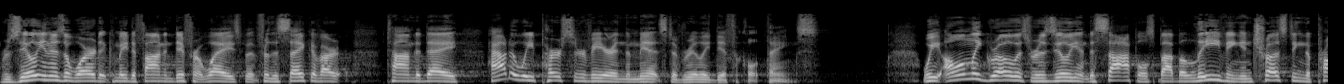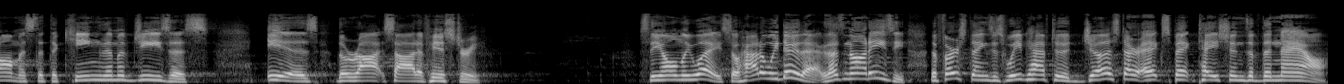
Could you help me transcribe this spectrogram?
Resilient is a word that can be defined in different ways, but for the sake of our time today, how do we persevere in the midst of really difficult things? We only grow as resilient disciples by believing and trusting the promise that the kingdom of Jesus is the right side of history. It's the only way. So how do we do that? That's not easy. The first thing is we have to adjust our expectations of the now.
